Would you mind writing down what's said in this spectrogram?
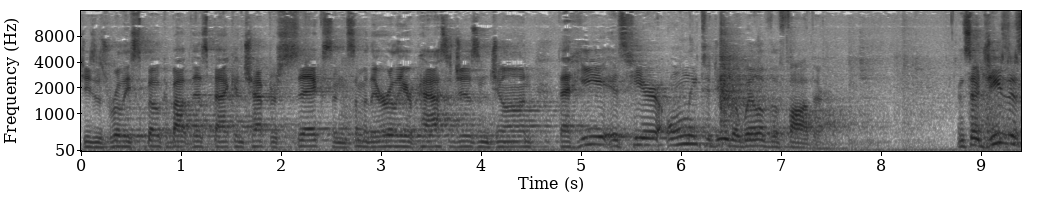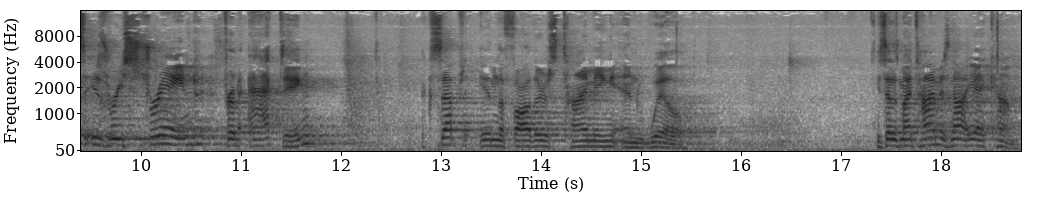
Jesus really spoke about this back in chapter 6 and some of the earlier passages in John that he is here only to do the will of the Father. And so Jesus is restrained from acting except in the Father's timing and will. He says, My time has not yet come.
